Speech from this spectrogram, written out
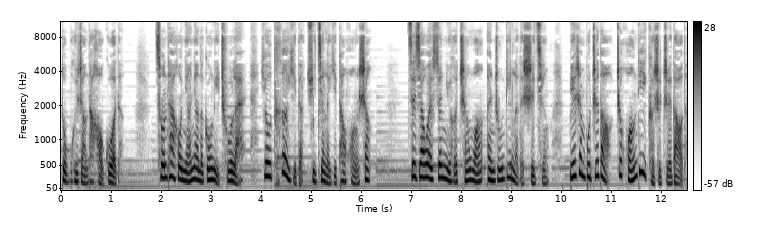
都不会让她好过的。从太后娘娘的宫里出来，又特意的去见了一趟皇上。自家外孙女和陈王暗中定了的事情，别人不知道，这皇帝可是知道的。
